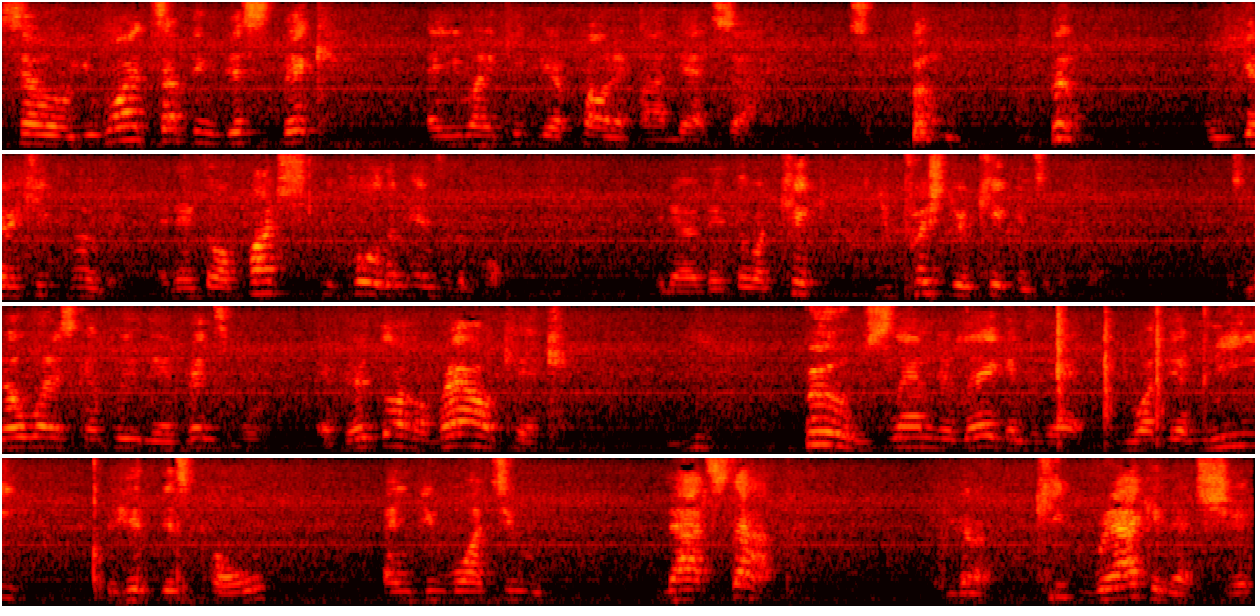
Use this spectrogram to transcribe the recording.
So you want something this thick, and you want to keep your opponent on that side. So boom, boom, and you got to keep moving. And they throw a punch, you pull them into the pole. You know, they throw a kick, you push their kick into the pole. Because no one is completely invincible. If they're throwing a round kick, boom, slam their leg into that. You want their knee to hit this pole, and you want to not stop. You're gonna keep racking that shit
